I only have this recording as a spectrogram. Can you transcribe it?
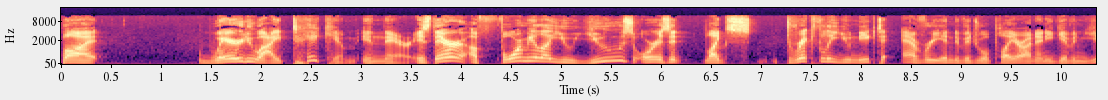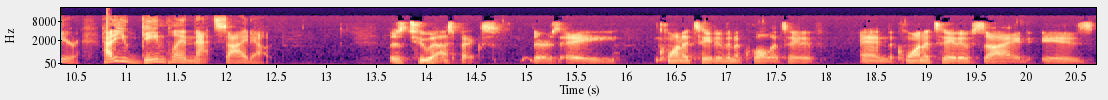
but where do I take him in there? Is there a formula you use, or is it like strictly unique to every individual player on any given year? How do you game plan that side out? There's two aspects. There's a quantitative and a qualitative, and the quantitative side is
